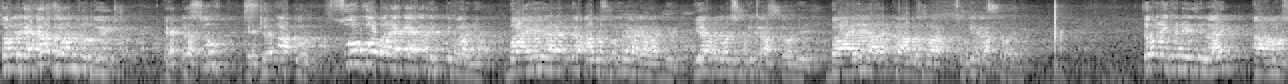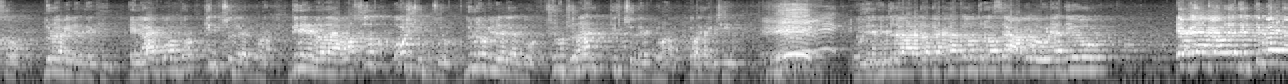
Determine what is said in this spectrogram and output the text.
তবে দেখার যন্ত্র দুইটা। একটা চোখ একটা আকল চোখ আবার একা একা দেখতে পারে না। বাইরের আর একটা আলো চোখে লাগা লাগবে ইয়ার পরে চোখে কাজ করবে। বাইরের আর একটা আলো চোখে কাজ করে না যেমন এখানে এই যে লাইট আর আমার চোখ দুটো মিলে দেখি। এই লাইট বন্ধ কিচ্ছু দেখব না। দিনের বেলায় আমার চোখ ওই সূর্য দুটো মিলে দেখব। সূর্য না কিচ্ছু দেখব না। কথা কি ঠিক? ওই যে ভিতরে আরেকটা দেখার যন্ত্র আছে আগে ওইটা দিও একা একা দেখতে পাই না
